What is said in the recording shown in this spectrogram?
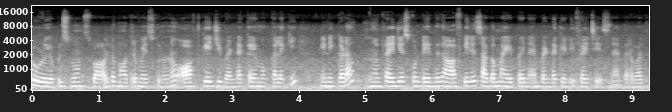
టూ టేబుల్ స్పూన్ సాల్ట్ మాత్రం వేసుకున్నాను. హాఫ్ కేజీ బెండకాయ ముక్కలకి నేను ఇక్కడ ఫ్రై చేసుకుంటే ఏంటంటే హాఫ్ కేజీ సగం అయిపోయినాయి బెండకాయ డీ ఫ్రై చేసిన తర్వాత.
